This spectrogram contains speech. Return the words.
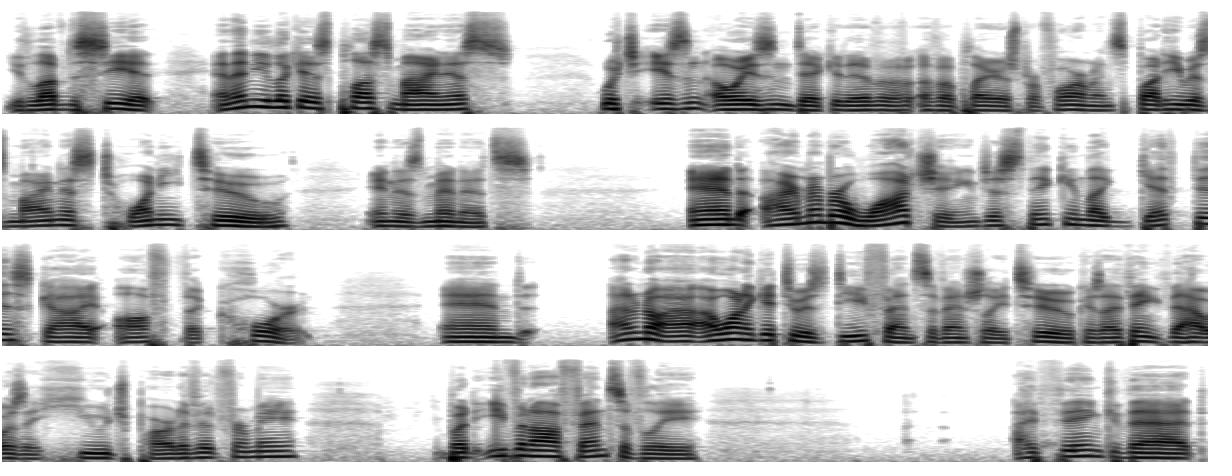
You'd love to see it. And then you look at his plus minus, which isn't always indicative of, of a player's performance, but he was minus 22 in his minutes. And I remember watching, just thinking, like, get this guy off the court. And I don't know. I, I want to get to his defense eventually too, because I think that was a huge part of it for me. But even offensively, I think that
